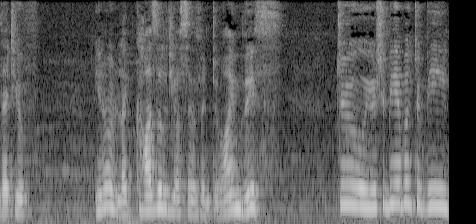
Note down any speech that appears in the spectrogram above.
that you've you know like castled yourself into. I'm this. To you should be able to be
